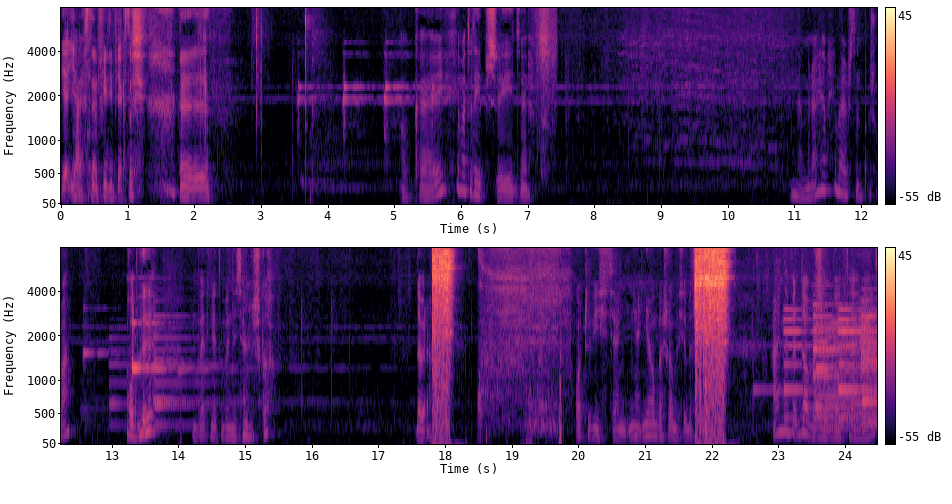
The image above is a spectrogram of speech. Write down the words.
Ja, ja jestem Filip, jak coś. Yy. Okej, chyba tutaj przyjdzie. Dobra, ja chyba już stąd poszła. Oby, bo jak nie, to będzie ciężko. Dobra. Oczywiście, nie, nie obeszłoby się bez tego. Ale nawet dobrze, bo teraz...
